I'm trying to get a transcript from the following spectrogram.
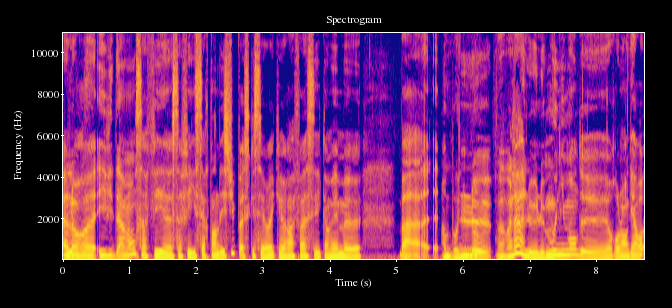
Alors euh, évidemment, ça fait, ça fait certains déçus parce que c'est vrai que Rafa, c'est quand même euh, bah, un monument. Le, bah voilà, le, le monument de Roland Garros.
